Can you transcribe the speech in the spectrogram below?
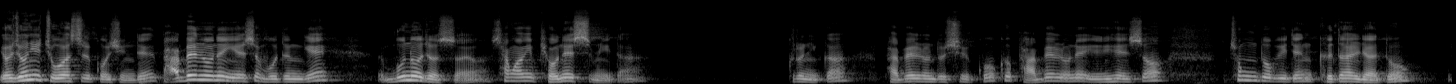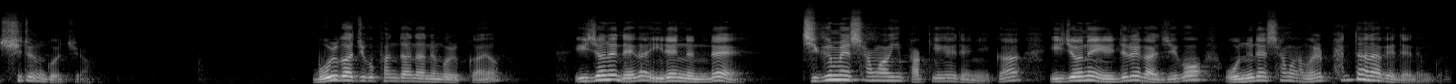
여전히 좋았을 것인데 바벨론에 의해서 모든 게 무너졌어요. 상황이 변했습니다. 그러니까 바벨론도 싫고 그 바벨론에 의해서 총독이 된 그달랴도 싫은 거죠. 뭘 가지고 판단하는 걸까요? 이전에 내가 이랬는데 지금의 상황이 바뀌게 되니까 이전의 일들을 가지고 오늘의 상황을 판단하게 되는 거예요.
